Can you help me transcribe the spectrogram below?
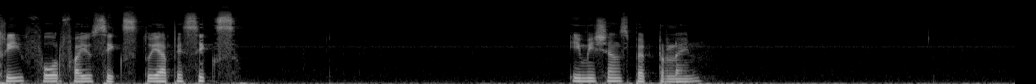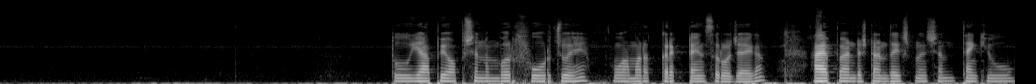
three four five six तो यहाँ पे सिक्स इमिशन स्पेक्ट्रल लाइन तो यहाँ पे ऑप्शन नंबर फोर जो है, वो हमारा करेक्ट आंसर हो जाएगा। I have to understand the explanation thank you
